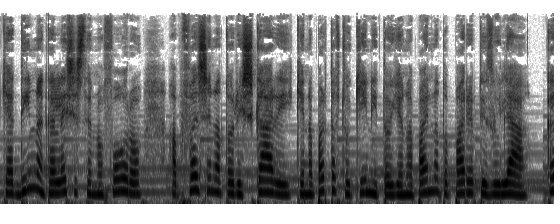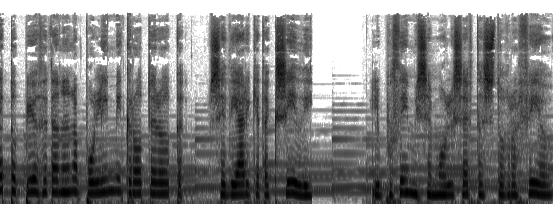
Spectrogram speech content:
Και αντί να καλέσει στενοφόρο, αποφάσισε να το ρισκάρει και να πάρει το αυτοκίνητο για να πάει να το πάρει από τη δουλειά. Κάτι το οποίο θα ήταν ένα πολύ μικρότερο σε διάρκεια ταξίδι. Λιποθύμησε μόλις έφτασε στο γραφείο,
